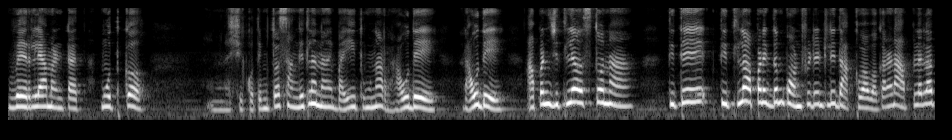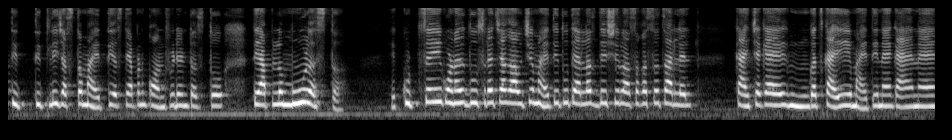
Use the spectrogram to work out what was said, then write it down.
वेरल्या म्हणतात. मोदकं. शिकवते. मी तुला सांगितलं ना बाई तू ना राहू दे राहू दे. आपण जिथले असतो ना तिथे तिथलं आपण एकदम कॉन्फिडेंटली दाखवावं. कारण आपल्याला ति तिथली जास्त माहिती असते आपण कॉन्फिडेंट असतो ते आपलं मूळ असतं. हे कुठचंही कोणाच्या दुसऱ्याच्या गावची माहिती तू त्यालाच देशील असं कसं चालेल? कायच्या काय उगाच काही माहिती नाही काय नाही.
